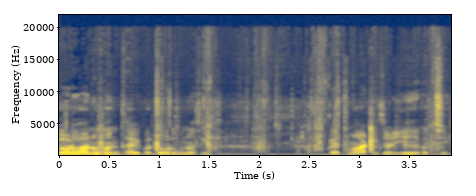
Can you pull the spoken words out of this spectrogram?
દોડવાનું મન થાય, પણ દોડવું નથી. પેટમાં આટી ચડી જાય પછી.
